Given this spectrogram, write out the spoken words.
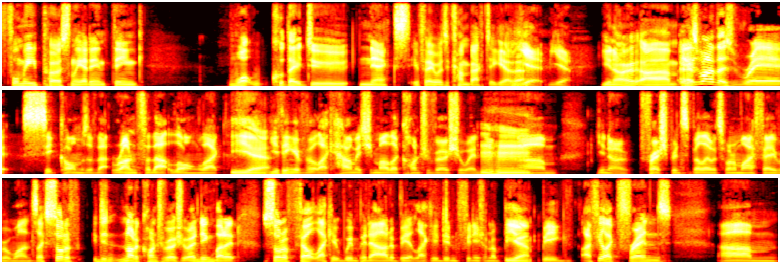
for me personally, I didn't think what could they do next if they were to come back together. Yeah, yeah. you know. Um, It is one of those rare sitcoms of that run for that long. Like yeah, you think of it like How Much Your Mother, controversial ending. Mhm. Um, you know, Fresh Prince of Bel Air. It's one of my favorite ones. Like, sort of, it didn't not a controversial ending, but it sort of felt like it whimpered out a bit. Like it didn't finish on a big, Yeah. big. I feel like Friends, um,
